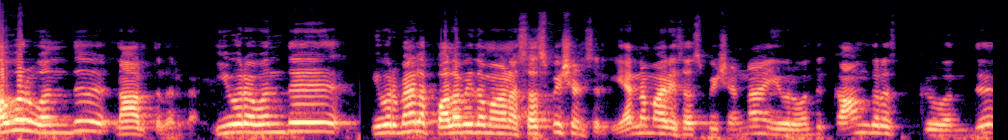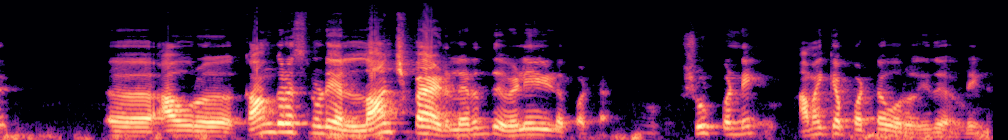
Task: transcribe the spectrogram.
அவர் வந்து நார்த்தில் இருக்கார். இவரை வந்து இவர் மேலே பலவிதமான சஸ்பிஷன்ஸ் இருக்கு. என்ன மாதிரி சஸ்பிஷன்னா இவர் வந்து காங்கிரஸ்க்கு வந்து அவர் காங்கிரஸினுடைய லான்ச் பேட்ல இருந்து வெளியிடப்பட்ட ஷூட் பண்ணி அமைக்கப்பட்ட ஒரு இது அப்படின்னு.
